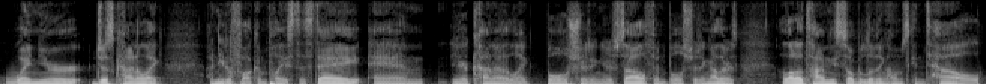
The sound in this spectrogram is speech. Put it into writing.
when you're just kind of like, I need a fucking place to stay, and you're kind of like bullshitting yourself and bullshitting others. A lot of the time, these sober living homes can tell,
